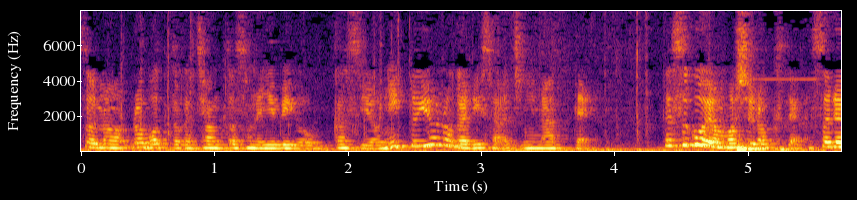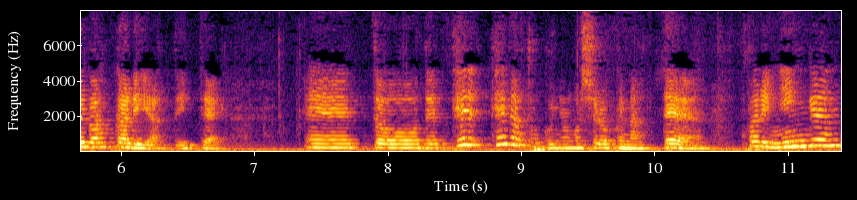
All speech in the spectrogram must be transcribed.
そのロボットがちゃんとその指を動かすようにというのがリサーチになってですごい面白くてそればっかりやっていて、えー、っとで手手が特に面白くなってやっぱり人間っ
